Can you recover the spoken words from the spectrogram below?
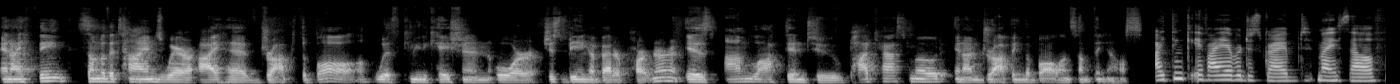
And I think some of the times where I have dropped the ball with communication or just being a better partner is I'm locked into podcast mode and I'm dropping the ball on something else. I think if I ever described myself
